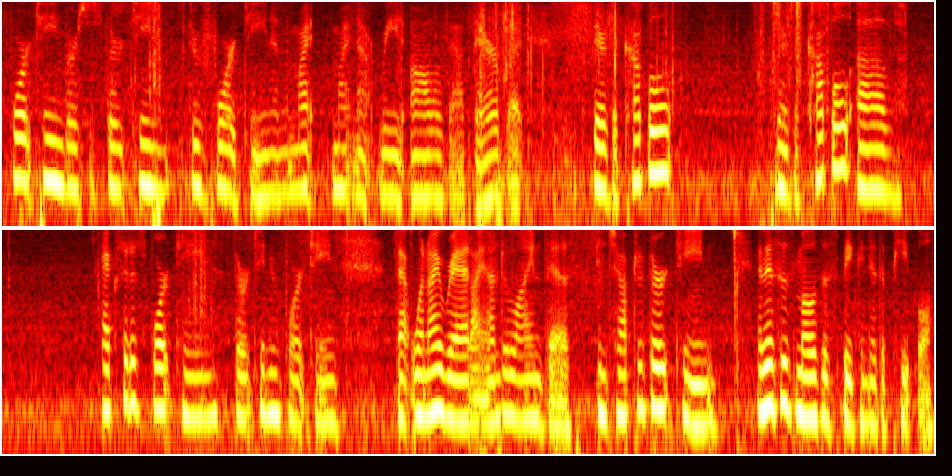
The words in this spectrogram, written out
14 verses 13 through 14 and I might might not read all of that there but there's a couple there's a couple of Exodus 14 13 and 14 that when I read, I underlined this in chapter 13. And this is Moses speaking to the people.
